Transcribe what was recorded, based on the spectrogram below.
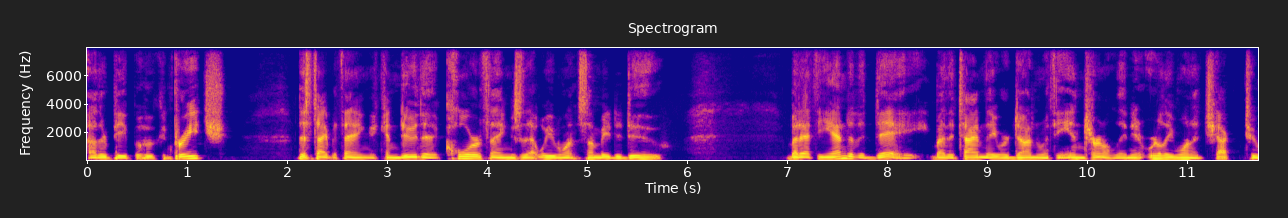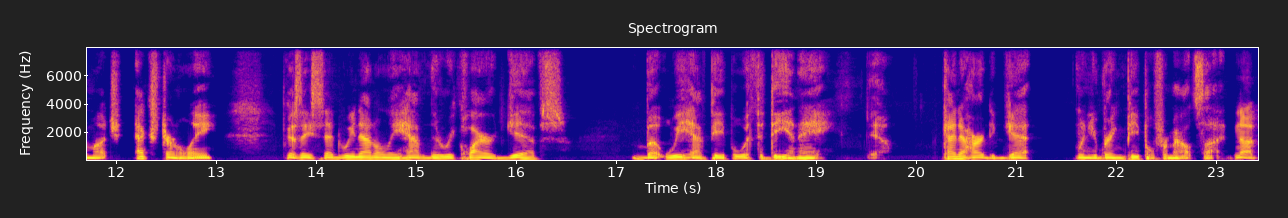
other people who can preach, this type of thing. Can do the core things that we want somebody to do. But at the end of the day, by the time they were done with the internal, they didn't really want to check too much externally because they said we not only have the required gifts, but we have people with the DNA. Yeah. Kind of hard to get when you bring people from outside. Not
